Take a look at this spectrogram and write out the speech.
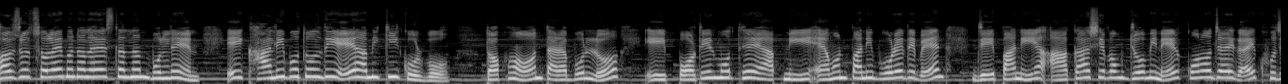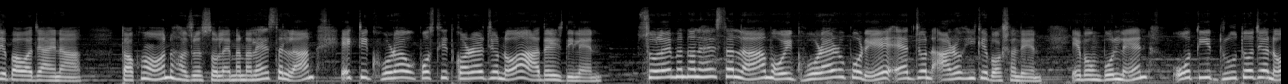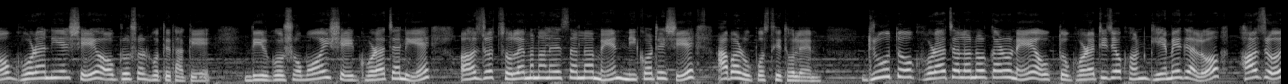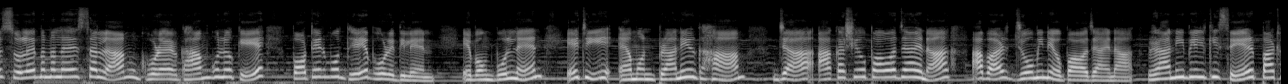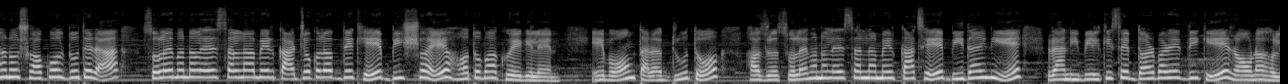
হজরত সোলাইমান আলাইসাল্লাম বললেন, এই খালি বোতল দিয়ে আমি কি করব। তখন তারা বলল, এই পটের মধ্যে আপনি এমন পানি ভরে দেবেন, যে পানি আকাশ এবং জমিনের কোনো জায়গায় খুঁজে পাওয়া যায় না তখন হজরত সোলাইমান আলাইসাল্লাম একটি ঘোড়া উপস্থিত করার জন্য আদেশ দিলেন সোলাইমান আলাহিসাল্লাম ওই ঘোড়ার উপরে একজন আরোহীকে বসালেন এবং বললেন, অতি দ্রুত যেন ঘোড়া নিয়ে সে অগ্রসর হতে থাকে। দীর্ঘ সময় সেই ঘোড়া চালিয়ে হজরত সোলাইমান আলাহিসাল্লামের নিকটে সে আবার উপস্থিত হলেন। দ্রুত ঘোড়া চালানোর কারণে উক্ত ঘোড়াটি যখন ঘেমে গেল হজরত সোলাইমান আলাইসাল্লাম ঘোড়ার ঘামগুলোকে পটের মধ্যে ভরে দিলেন এবং বললেন, এটি এমন প্রাণীর ঘাম যা আকাশেও পাওয়া যায় না, আবার জমিনেও পাওয়া যায় না। রানী বিলকিসের পাঠানো সকল দূতেরা সোলাইমান আলাইসাল্লামের কার্যকলাপ দেখে বিস্ময়ে হতবাক হয়ে গেলেন এবং তারা দ্রুত হজরত সোলাইমান আলাইসাল্লামের কাছে বিদায় নিয়ে রানী বিলকিসের দরবারের দিকে রওনা হলেন।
